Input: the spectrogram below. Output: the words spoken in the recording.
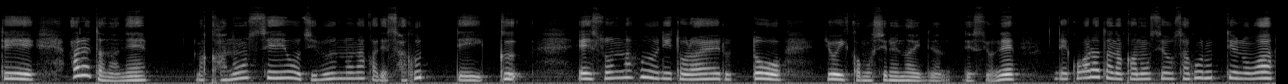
て新たなね、まあ、可能性を自分の中で探っていく、えー、そんな風に捉えると良いかもしれないですよね。で、こう新たな可能性を探るっていうのは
